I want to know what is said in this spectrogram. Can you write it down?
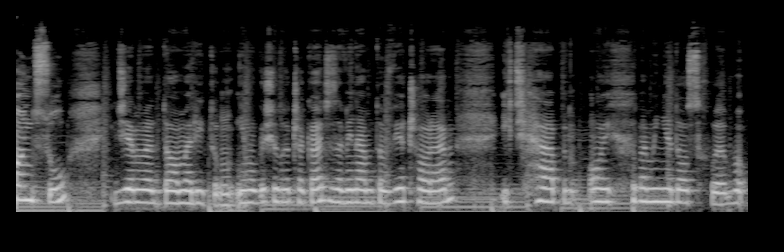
końcu idziemy do meritum. Nie mogę się doczekać, zawinęłam to wieczorem i chciałabym, oj, chyba mi nie doschły, bo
